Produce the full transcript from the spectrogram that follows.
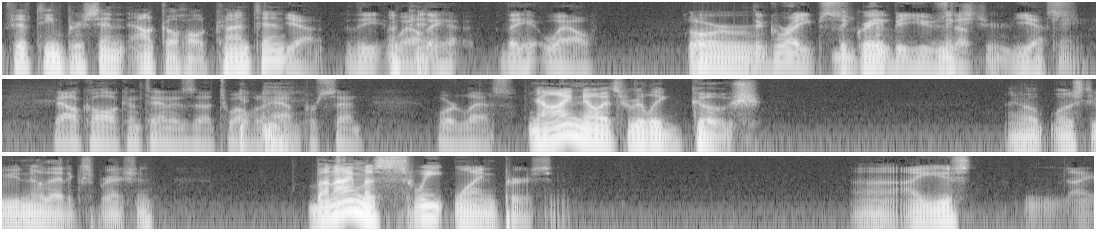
Fifteen percent alcohol content. Yeah. The well they they well or the grapes the grape can be used mixture. Up. Yes. Okay. The alcohol content is uh, 12.5% or less. Now I know it's really gauche. I hope most of you know that expression. But I'm a sweet wine person. Uh, I used, I,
